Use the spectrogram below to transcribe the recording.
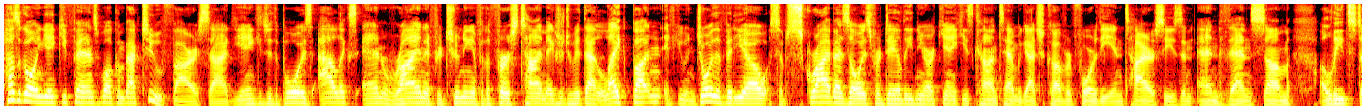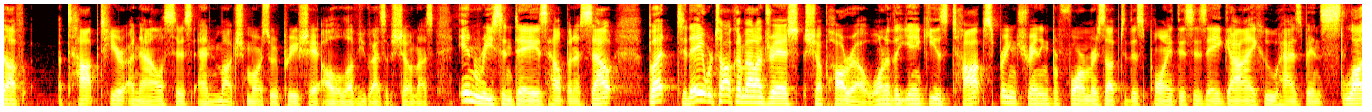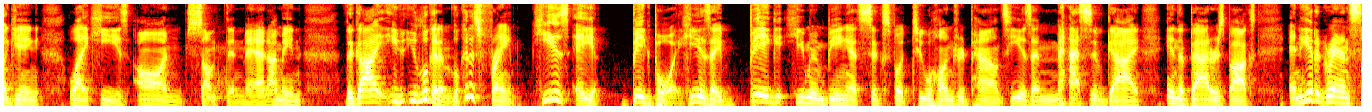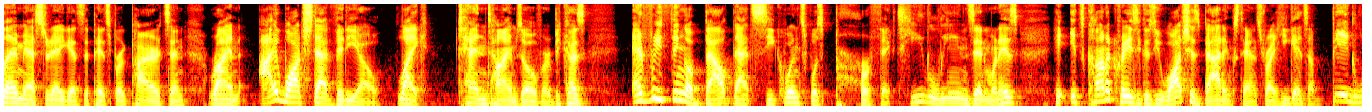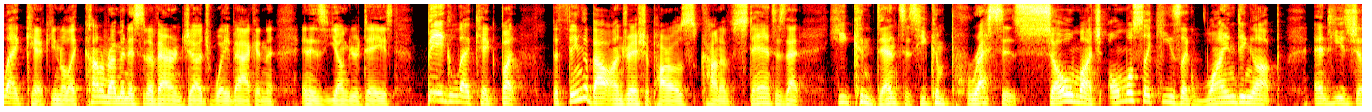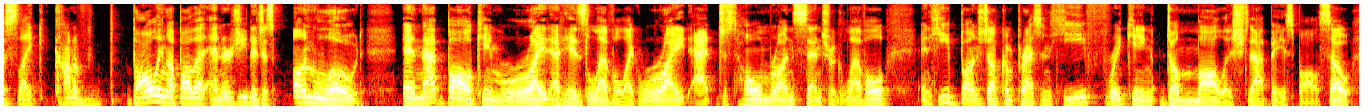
How's it going, Yankee fans? Welcome back to Fireside Yankees with the boys, Alex and Ryan. If you're tuning in for the first time, make sure to hit that like button. If you enjoy the video, subscribe as always for daily New York Yankees content. We got you covered for the entire season and then some elite stuff top tier analysis, and much more. So we appreciate all the love you guys have shown us in recent days, helping us out. But today we're talking about Andres Chaparro, one of the Yankees' top spring training performers up to this point. This is a guy who has been slugging like he's on something, man. I mean, the guy, you, you look at him, look at his frame. He is a big boy. He is a big human being at six foot, 200 pounds. He is a massive guy in the batter's box. And he had a grand slam yesterday against the Pittsburgh Pirates. And Ryan, I watched that video like 10 times over because everything about that sequence was perfect. He leans in when his it's kind of crazy because you watch his batting stance, right? He gets a big leg kick, you know, like kind of reminiscent of Aaron Judge way back in in his younger days. Big leg kick, but the thing about Andre Chaparro's kind of stance is that he condenses, he compresses so much, almost like he's like winding up and he's just like kind of balling up all that energy to just unload. And that ball came right at his level, like right at just home run centric level. And he bunched up, compressed, and he freaking demolished that baseball. So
